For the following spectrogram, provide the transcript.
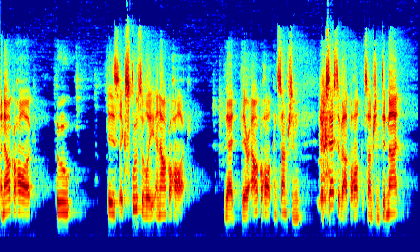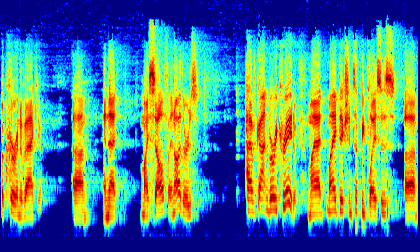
an alcoholic who is exclusively an alcoholic. That their alcohol consumption, excessive alcohol consumption, did not occur in a vacuum. Um, and that myself and others have gotten very creative. My, my addiction took me places, um,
